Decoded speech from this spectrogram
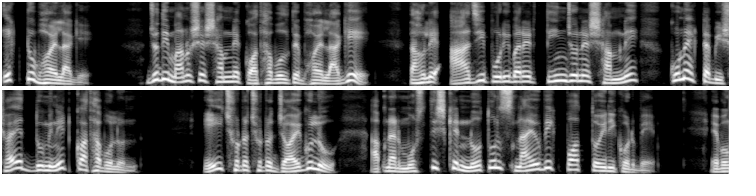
একটু ভয় লাগে। যদি মানুষের সামনে কথা বলতে ভয় লাগে, তাহলে আজই পরিবারের তিনজনের সামনে কোনো একটা বিষয়ে দু মিনিট কথা বলুন। এই ছোট ছোট জয়গুলো আপনার মস্তিষ্কের নতুন স্নায়বিক পথ তৈরি করবে এবং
